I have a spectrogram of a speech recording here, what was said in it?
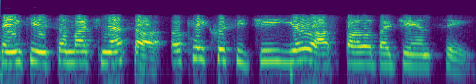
Thank you so much, Nessa. Okay, Chrissy G, you're up, followed by Jan C.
